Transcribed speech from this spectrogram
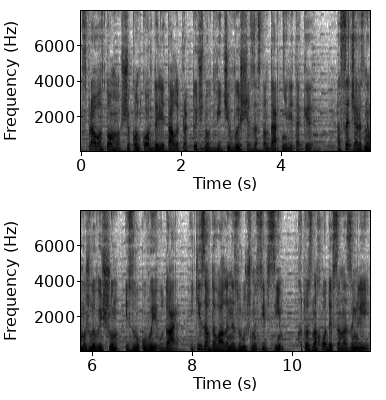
Справа в тому, що Конкорди літали практично вдвічі вище за стандартні літаки, а все через неможливий шум і звуковий удар, які завдавали незручності всім, хто знаходився на землі.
